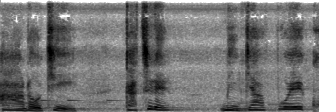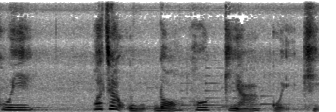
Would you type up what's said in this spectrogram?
压落去，甲即个物件掰开，我才有路好行过去。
